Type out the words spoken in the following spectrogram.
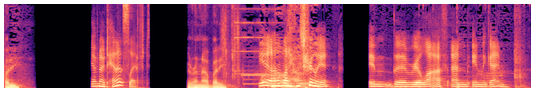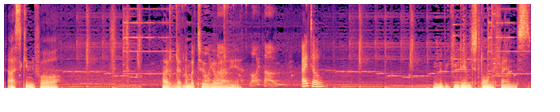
Buddy. We have no tenants left. We run out, buddy. Yeah, like literally, in the real life and in the game. Asking for. Oh, that number two go down here. Righto. Righto. I'm gonna be give them stone friends.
